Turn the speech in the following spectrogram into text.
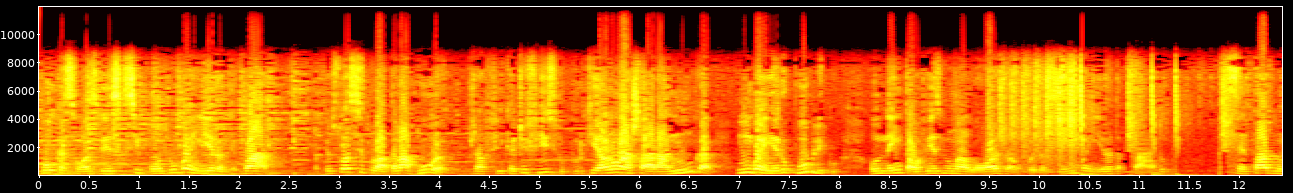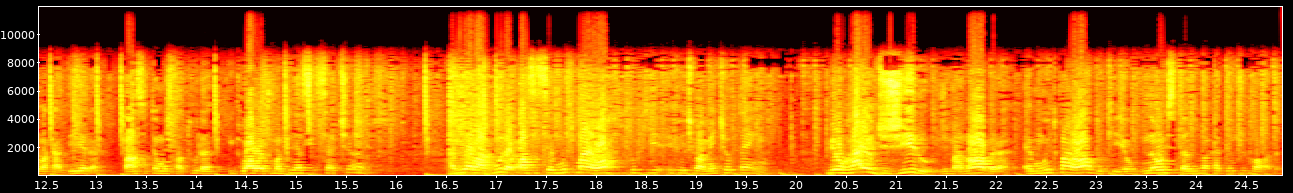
Poucas são as vezes que se encontra um banheiro adequado. A pessoa circular pela rua já fica difícil, porque ela não achará nunca um banheiro público, ou nem talvez numa loja ou coisa assim, um banheiro adaptado. Sentado numa cadeira, passa a ter uma estatura igual a de uma criança de 7 anos. A minha largura passa a ser muito maior do que efetivamente eu tenho. Meu raio de giro de manobra é muito maior do que eu não estando numa cadeira de rodas.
